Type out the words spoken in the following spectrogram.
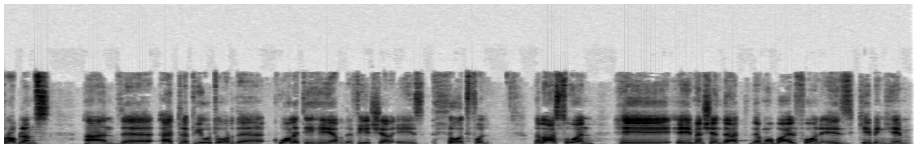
problems, and the attribute or the quality here, the feature is thoughtful. The last one, he, he mentioned that the mobile phone is keeping him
